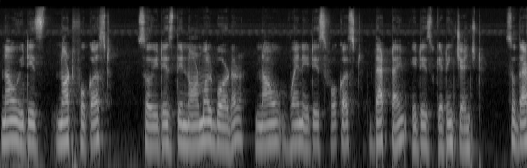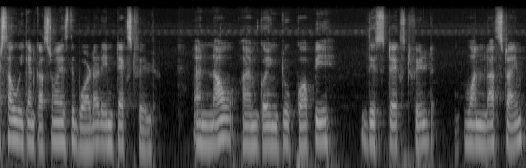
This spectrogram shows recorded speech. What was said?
Now it is not focused. So it is the normal border. Now when it is focused that time it is getting changed. So that's how we can customize the border in text field. And now I'm going to copy this text field one last time.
